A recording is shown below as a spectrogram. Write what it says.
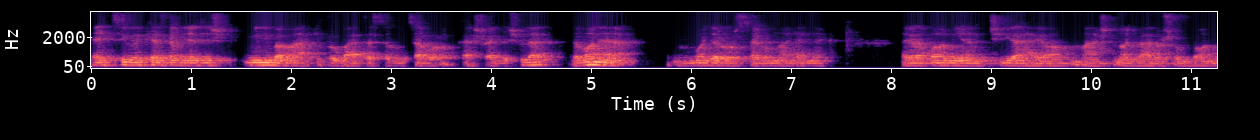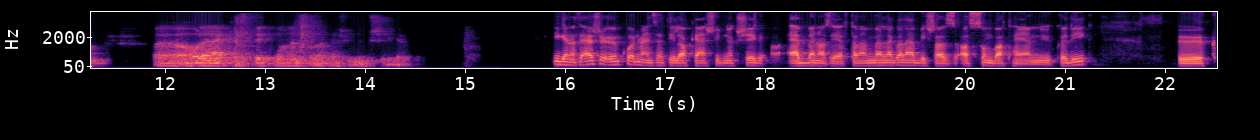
egy civil kezdeményezés minimum már kipróbált ezt az utcával lakásra egyesület, de van-e Magyarországon már ennek legalább valamilyen csirája más nagyvárosokban, ahol elkezdték volna ezt a lakásügynökséget? Igen, az első önkormányzati lakásügynökség ebben az értelemben legalábbis az, az szombathelyen működik. Ők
